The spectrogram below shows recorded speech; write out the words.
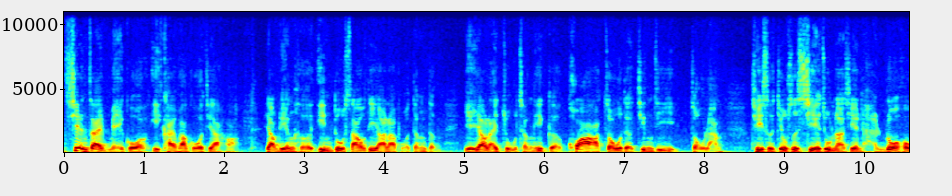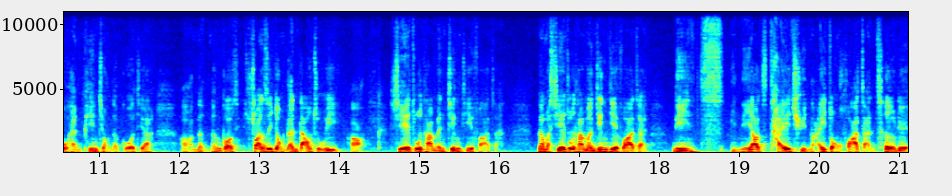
现在美国已开发国家哈，要联合印度、沙特阿拉伯等等，也要来组成一个跨洲的经济走廊，其实就是协助那些很落后、很贫穷的国家啊，能能够算是一种人道主义啊，协助他们经济发展。那么协助他们经济发展，你你要采取哪一种发展策略，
